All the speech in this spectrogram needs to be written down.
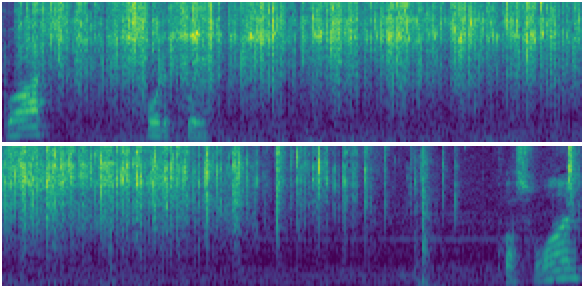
boss. Four to three. plus one.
